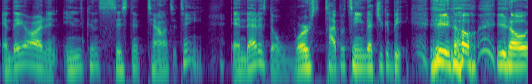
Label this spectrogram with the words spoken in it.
and they are an inconsistent, talented team and that is the worst type of team that you could be. You know, you know,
